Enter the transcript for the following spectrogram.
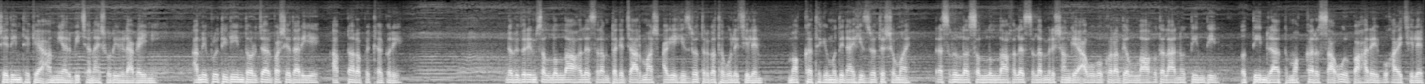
সেদিন থেকে আমি আর বিছানায় শরীরে লাগাইনি। আমি প্রতিদিন দরজার পাশে দাঁড়িয়ে আপনার অপেক্ষা করি। নবী করিম সাল্লাহ সাল্লাম তাকে চার মাস আগে হিজরতের কথা বলেছিলেন। মক্কা থেকে মদিনায় হিজরতের সময় রাসুল্লাহ সাল্লাহ সাল্লামের সঙ্গে আবু বকর আদি আল্লাহ তালানো তিন দিন ও তিন রাত মক্কার সাউর পাহাড়ে গুহায় ছিলেন।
